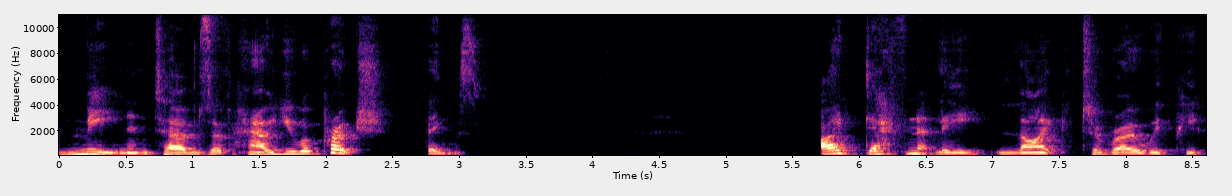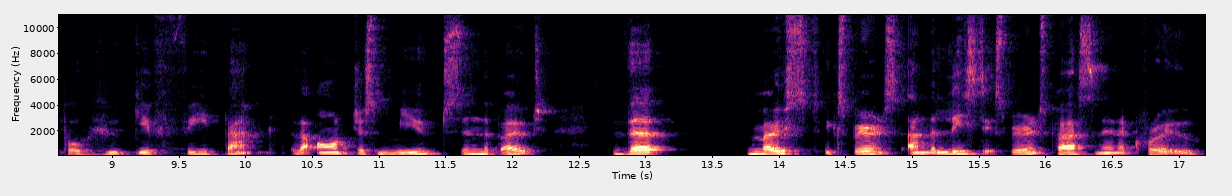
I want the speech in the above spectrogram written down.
mean in terms of how you approach things. I definitely like to row with people who give feedback that aren't just mutes in the boat. The most experienced and the least experienced person in a crew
